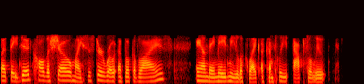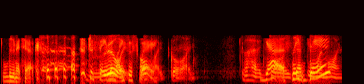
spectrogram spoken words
but they did call the show My Sister Wrote a Book of Lies, and they made me look like a complete, absolute lunatic to say the nicest way. Oh my god. Go ahead. Yes, Sorry. they that blew my they mind.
